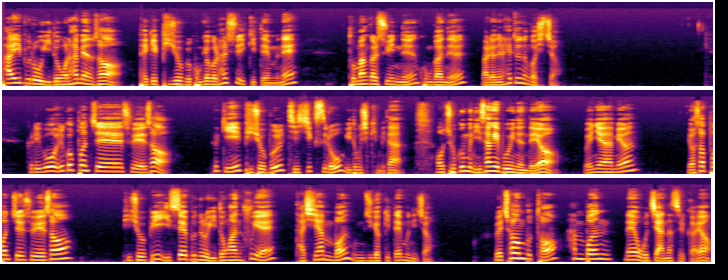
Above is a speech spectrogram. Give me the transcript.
H5로 이동을 하면서 백의 비숍을 공격을 할 수 있기 때문에 도망갈 수 있는 공간을 마련을 해두는 것이죠. 그리고 일곱 번째 수에서 흑이 비숍을 D6로 이동시킵니다. 어, 조금은 이상해 보이는데요. 왜냐하면 여섯 번째 수에서 비숍이 E7으로 이동한 후에 다시 한번 움직였기 때문이죠. 왜 처음부터 한 번에 오지 않았을까요?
